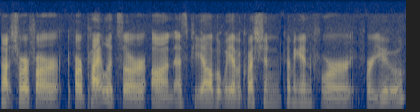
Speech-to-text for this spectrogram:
Not sure if our if our pilots are on SPL, but we have a question coming in for for you.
